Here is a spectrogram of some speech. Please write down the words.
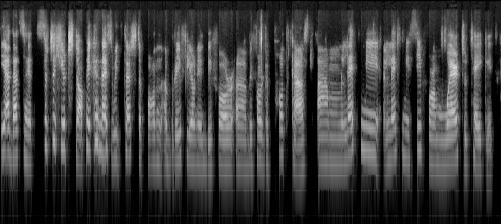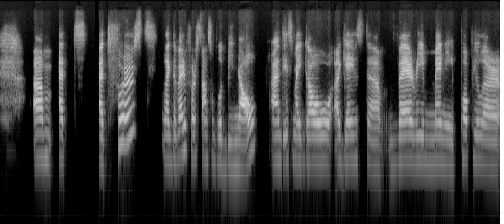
Yeah, that's it. Such a huge topic, and as we touched upon uh, briefly on it before uh, before the podcast, um, let me let me see from where to take it. Um, at at first, like the very first answer would be no, and this may go against uh, very many popular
